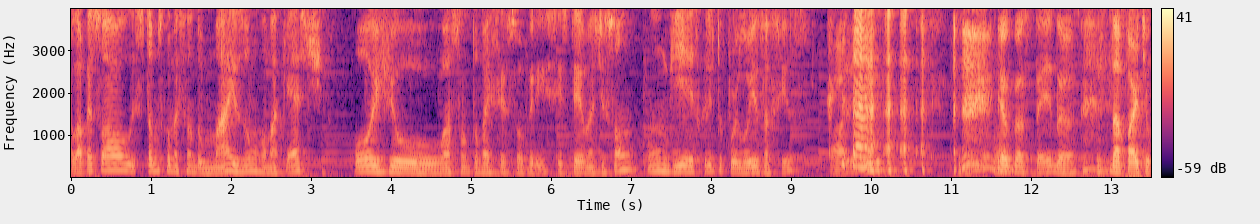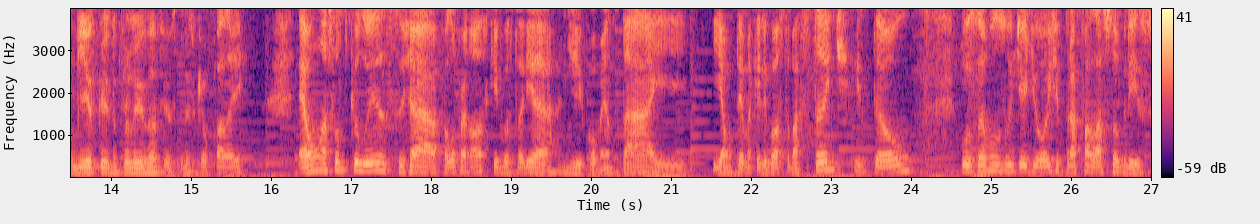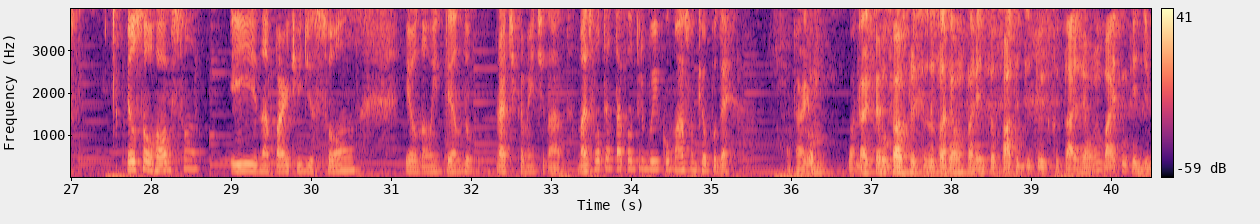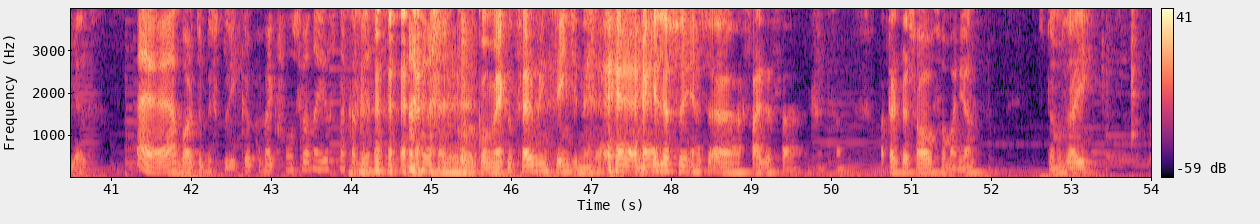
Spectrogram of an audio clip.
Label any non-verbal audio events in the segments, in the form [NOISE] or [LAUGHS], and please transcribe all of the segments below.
Olá pessoal, estamos começando mais um RomaCast. Hoje o assunto vai ser sobre sistemas de som, um guia escrito por Luiz Assis. Olha, [LAUGHS] Eu gostei do, da parte um guia escrito por Luiz Assis, por isso que eu falei. É um assunto que o Luiz já falou para nós que gostaria de comentar e, e é um tema que ele gosta bastante, então usamos o dia de hoje para falar sobre isso. Eu sou o Robson e na parte de som eu não entendo praticamente nada, mas vou tentar contribuir com o máximo que eu puder. Boa tarde, boa tarde desculpa, pessoal. eu preciso fazer um parênteses. O fato de tu escutar já é um baita entendimento. É, agora tu me explica como é que funciona isso na cabeça. [LAUGHS] Como, como é que o cérebro entende, né? Como é que ele faz essa junção? Boa tarde pessoal, eu sou o Mariano. Estamos aí.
